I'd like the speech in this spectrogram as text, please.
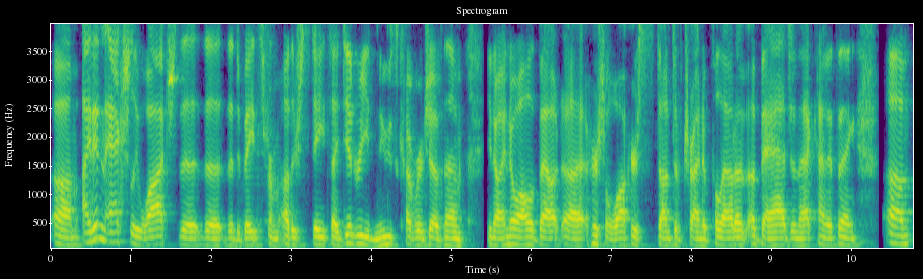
Um, I didn't actually watch the, the, the debates from other states. I did read news coverage of them. You know, I know all about uh, Herschel Walker's stunt of trying to pull out a, a badge and that kind of thing. Um,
